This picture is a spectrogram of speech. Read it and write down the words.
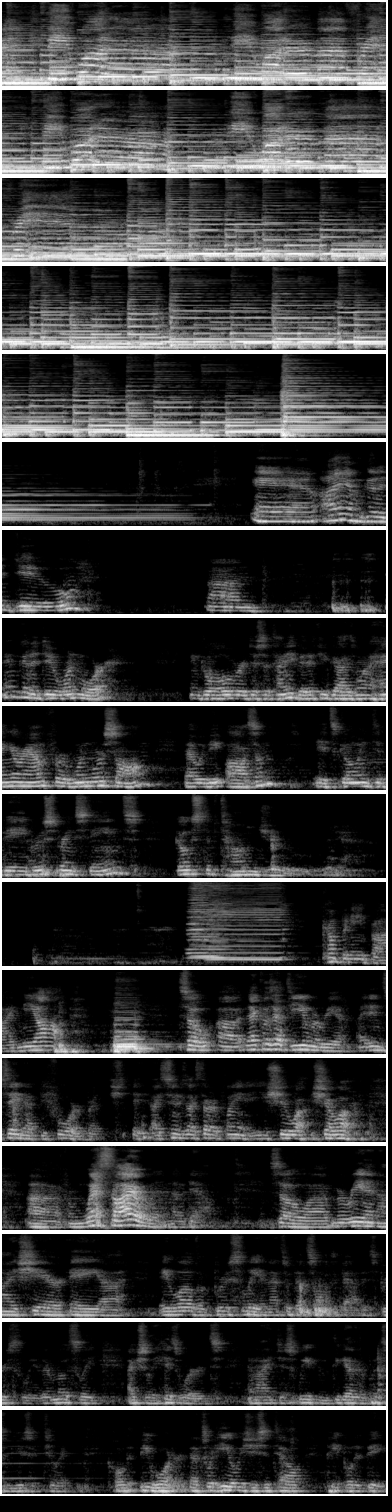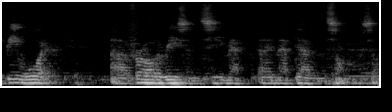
Just a tiny bit. If you guys want to hang around for one more song, that would be awesome. It's going to be Bruce Springsteen's Ghost of Tom Joad. Accompanied by Meop. So uh, that goes out to you, Maria. I didn't say that before, but sh- as soon as I started playing it, you show up. Show up uh, from West Ireland, no doubt. So uh, Maria and I share a uh, a love of Bruce Lee, and that's what that song's about. Is Bruce Lee? They're mostly actually his words, and I just weave them together and put some music to it. Called it "Be Water." That's what he always used to tell people to be. Be water uh, for all the reasons he mapped, I mapped out in the song. So,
